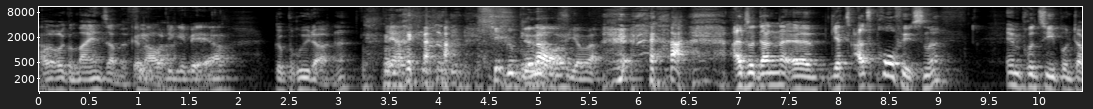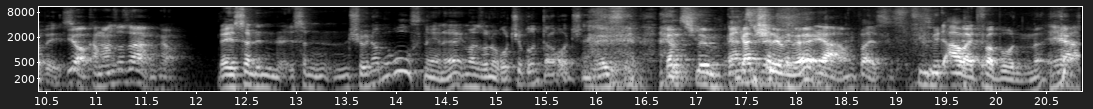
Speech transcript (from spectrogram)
Eure gemeinsame Firma. Genau, die GBR. Gebrüder, ne? Ja. die Gebrüder-Firma. Genau. also dann äh, jetzt als Profis, ne? Im Prinzip unterwegs. Ja, kann man so sagen, ja. Ist dann, ein, ist dann ein schöner Beruf, ne, ne? Immer so eine Rutsche runterrutschen. ganz schlimm. Ganz, ganz schlimm, schlimm, ne? Ja, ich weiß, es ist viel mit Arbeit verbunden, ne? Ja,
